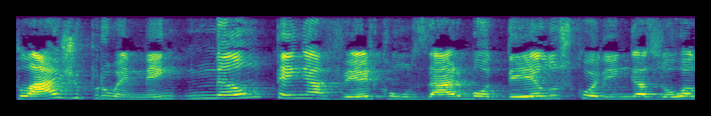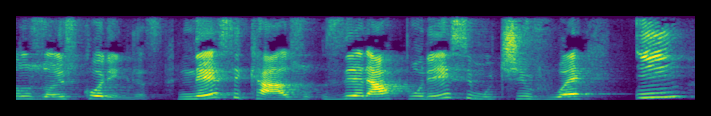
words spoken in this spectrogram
Plágio para o Enem não tem a ver com usar modelos coringas ou alusões coringas. Nesse caso, zerar por esse motivo é impossível.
